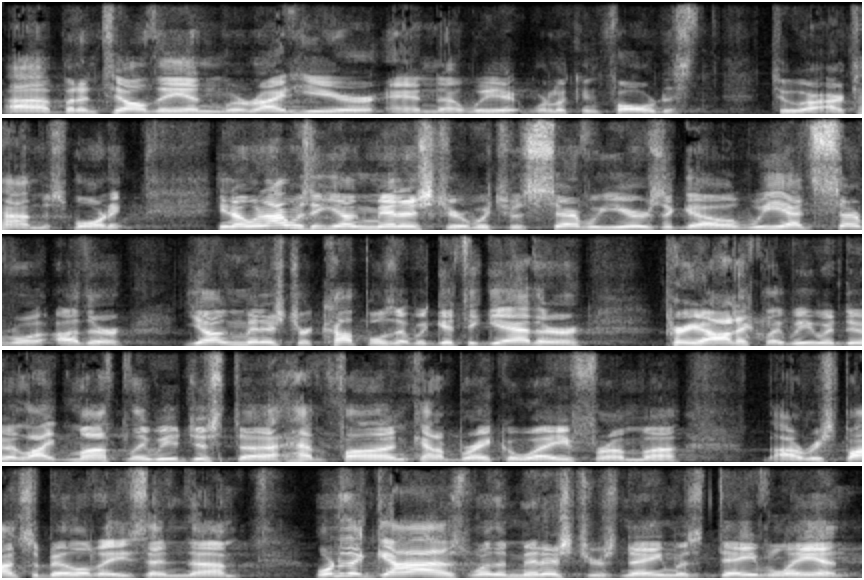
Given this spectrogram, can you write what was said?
Uh, but until then, we're right here, and uh, we, are looking forward to, to our time this morning. You know, when I was a young minister, which was several years ago, we had several other young minister couples that would get together periodically. We would do it like monthly. We'd just uh, have fun, kind of break away from uh, our responsibilities. And um, one of the guys, one of the ministers' name was Dave Lynn.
